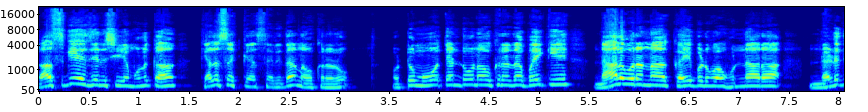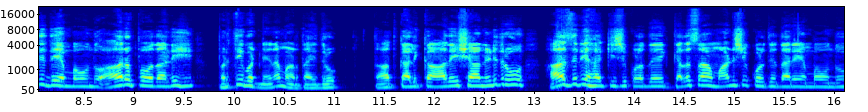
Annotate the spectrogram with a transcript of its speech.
ಖಾಸಗಿ ಏಜೆನ್ಸಿಯ ಮೂಲಕ ಕೆಲಸಕ್ಕೆ ಸೇರಿದ ನೌಕರರು. ಒಟ್ಟು ಮೂವತ್ತೆಂಟು ನೌಕರರ ಪೈಕಿ ನಾಲ್ವರನ್ನ ಕೈಬಿಡುವ ಹುನ್ನಾರ ನಡೆದಿದೆ ಎಂಬ ಒಂದು ಆರೋಪದಲ್ಲಿ ಪ್ರತಿಭಟನೆಯನ್ನು ಮಾಡ್ತಾ ಇದ್ರು. ತಾತ್ಕಾಲಿಕ ಆದೇಶ ನೀಡಿದ್ರು ಹಾಜರಿ ಹಾಕಿಸಿಕೊಳ್ಳದೆ ಕೆಲಸ ಮಾಡಿಸಿಕೊಳ್ತಿದ್ದಾರೆ ಎಂಬ ಒಂದು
